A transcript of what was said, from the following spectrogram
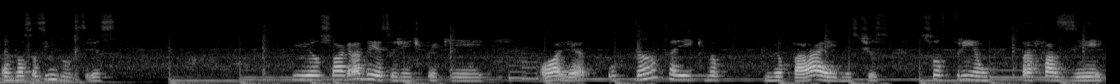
das nossas indústrias. E eu só agradeço, gente, porque olha, o tanto aí que meu, meu pai, meus tios sofriam para fazer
